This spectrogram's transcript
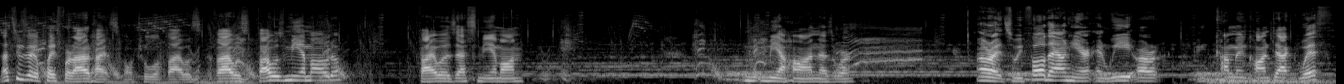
That seems like a place where I would hide a Skulltula if I was if I was if I was Miyamoto. If I was S Miyamon. M Miyahan as it were. Alright, so we fall down here and we are in, come in contact with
